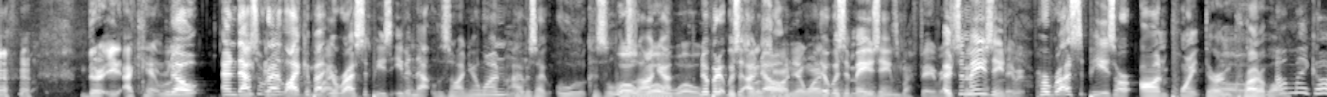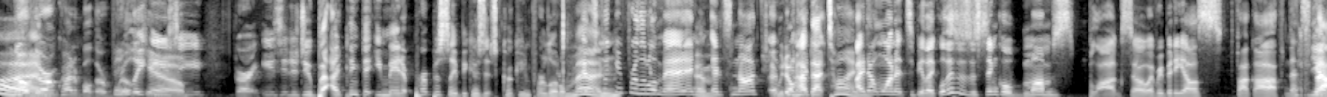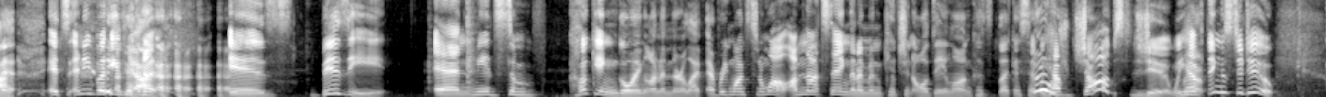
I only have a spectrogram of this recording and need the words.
They're. eating. I can't really. no, and that's what and I like about your recipes. Even that lasagna one, I was like, ooh, because the Whoa, whoa, lasagna. whoa. No, but it was The I know lasagna one? it was amazing. It's my favorite. It's That's my amazing. favorite Her recipes are on point. They're incredible. Oh my god. No, they're incredible. They're really you. easy, very easy to do. But I think that you made it purposely because it's cooking for little men. It's cooking for little men, and Um, it's not. We don't mean, have I- that time. I don't want it to be like, well, this is a single mom's blog, so everybody else fuck off. And that's Yeah. not it. It's anybody that is busy and needs some cooking going on in their life every once in a while. I'm not saying that I'm in the kitchen all day long because, like I said, we have jobs to do. We Yeah. have things to do.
